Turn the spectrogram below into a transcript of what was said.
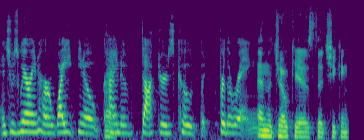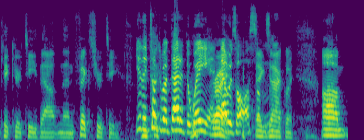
And she was wearing her white, you know, kind of doctor's coat, but for the ring. And the joke is that she can kick your teeth out and then fix your teeth. yeah, they talked about that at the weigh-in. Right. That was awesome. Exactly. Um,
